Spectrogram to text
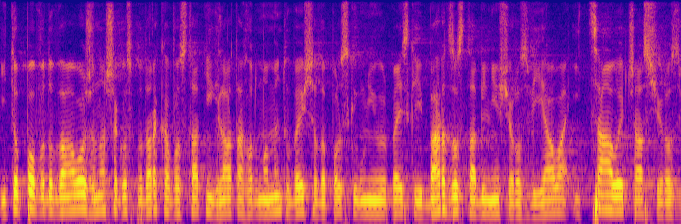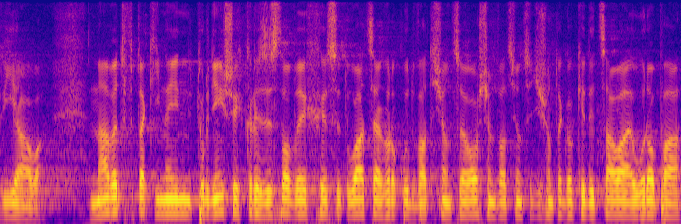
I to powodowało, że nasza gospodarka w ostatnich latach od momentu wejścia do Polski Unii Europejskiej bardzo stabilnie się rozwijała i cały czas się rozwijała. Nawet w takich najtrudniejszych kryzysowych sytuacjach roku 2008-2010, kiedy cała Europa,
